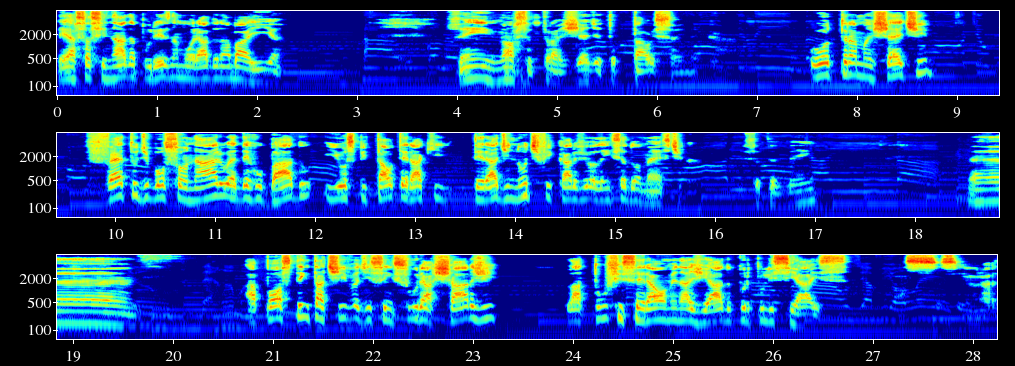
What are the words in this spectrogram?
é assassinada por ex-namorado na Bahia. Sim, nossa, tragédia total isso aí, né? Outra manchete. Veto de Bolsonaro é derrubado e o hospital terá, que, terá de notificar violência doméstica. Essa também. É... Após tentativa de censura à charge, Latuf será homenageado por policiais. Nossa senhora.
